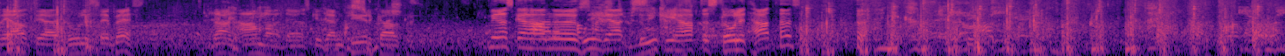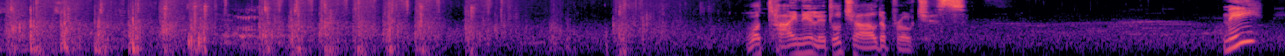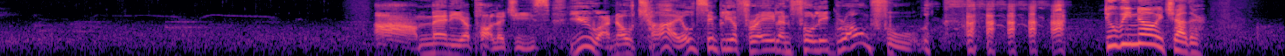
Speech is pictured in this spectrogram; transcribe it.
hade alltid att Olle sig bäst. Dan han var där och skrev äventyrkalkar. Medan ska han huvud att Loki haft ett stolet hattas? What tiny little child approaches? Me? Ah, many apologies. You are no child, simply a frail and fully grown fool. Do we know each other?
